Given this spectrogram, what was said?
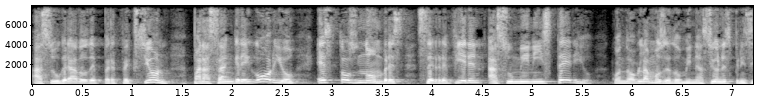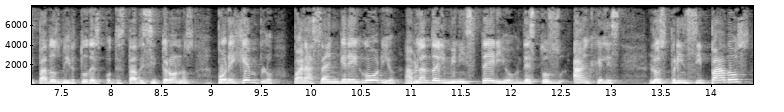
a su grado de perfección. Para San Gregorio, estos nombres se refieren a su ministerio, cuando hablamos de dominaciones, principados, virtudes, potestades y tronos. Por ejemplo, para San Gregorio, hablando del ministerio de estos ángeles, los principados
